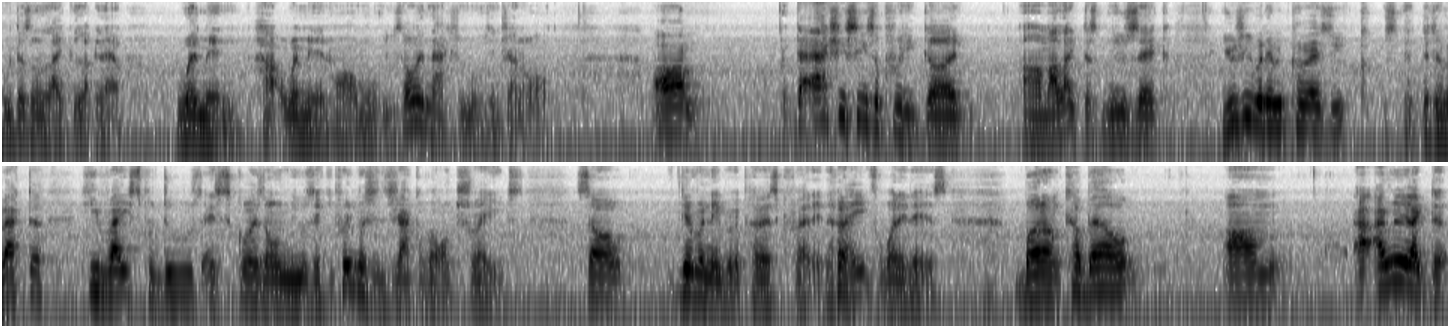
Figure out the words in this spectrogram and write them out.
Who doesn't like looking at women, hot women in horror movies or in action movies in general. Um, the action scenes are pretty good. Um, I like the music. Usually, whenever Perez, the director, he writes, produces, and scores his own music. He pretty much is jack of all trades. So, give Rene Perez credit, right, for what it is. But um, Cabal, um, I, I really like the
